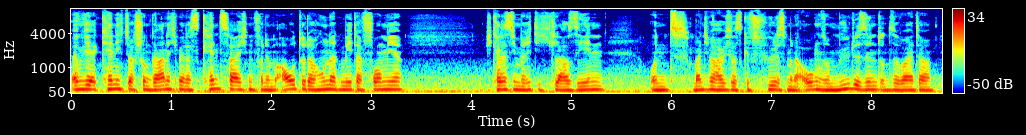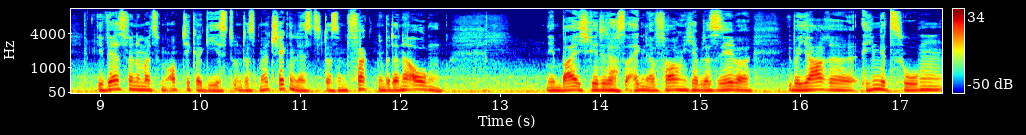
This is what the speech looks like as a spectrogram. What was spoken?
irgendwie erkenne ich doch schon gar nicht mehr das Kennzeichen von dem Auto da 100 Meter vor mir. Ich kann das nicht mehr richtig klar sehen. Und manchmal habe ich das Gefühl, dass meine Augen so müde sind und so weiter. Wie wäre es, wenn du mal zum Optiker gehst und das mal checken lässt? Das sind Fakten über deine Augen. Nebenbei, ich rede aus eigener Erfahrung, ich habe das selber über Jahre hingezogen,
